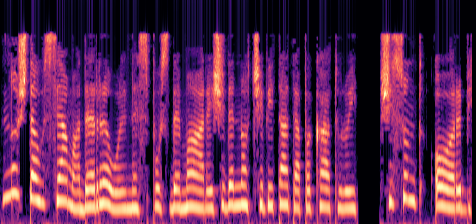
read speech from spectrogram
Nu-și dau seama de răul nespus de mare și de nocivitatea păcatului și sunt orbi,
